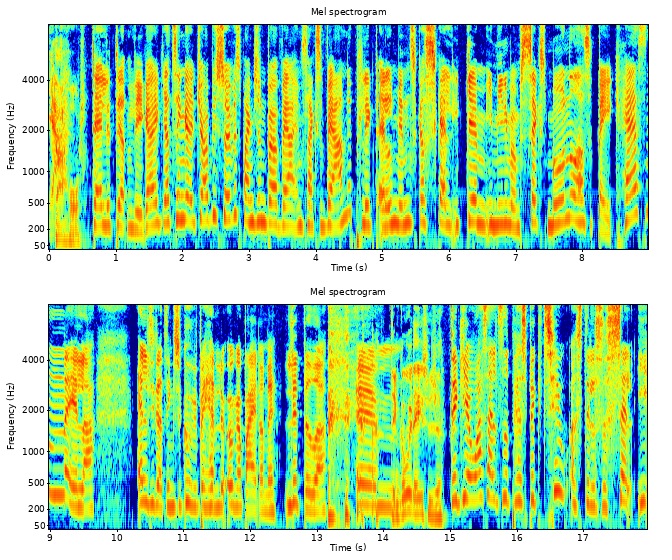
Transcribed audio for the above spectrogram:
ja. der er hårdt. Det er lidt der, den ligger. Ikke? Jeg tænker, at et job i servicebranchen bør være en slags værnepligt. Alle mennesker skal igennem i minimum 6 måneder så bag kassen, eller alle de der ting, så kunne vi behandle ungarbejderne lidt bedre. øhm, Det er en god idé, synes jeg. det giver jo også altid perspektiv at stille sig selv i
